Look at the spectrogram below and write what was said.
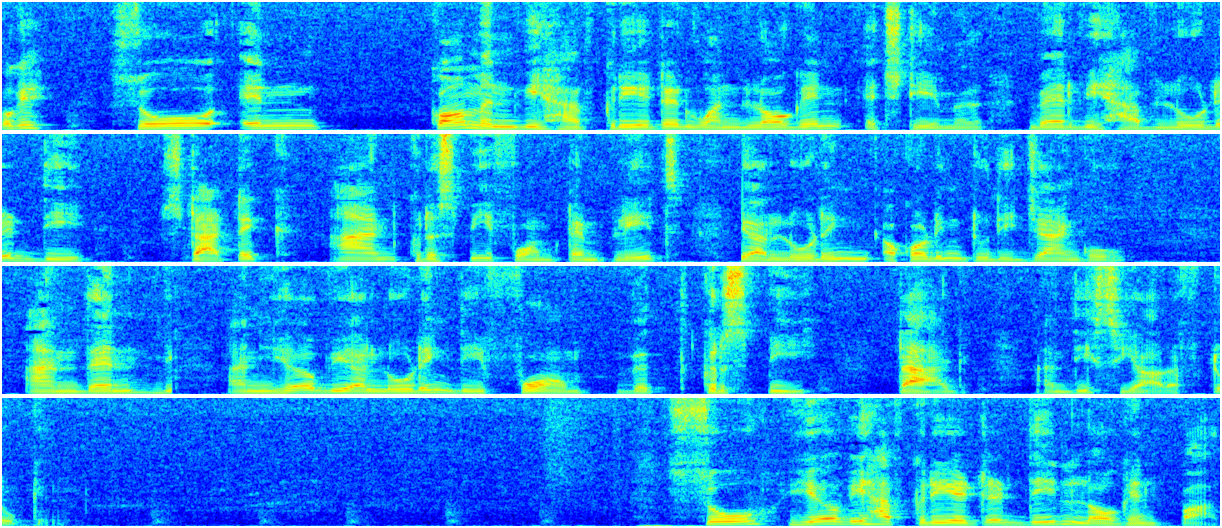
okay? So in common we have created one login html where we have loaded the static and crispy form templates. We are loading according to the django and then we, and here we are loading the form with crispy tag and the csrf token so here we have created the login path.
